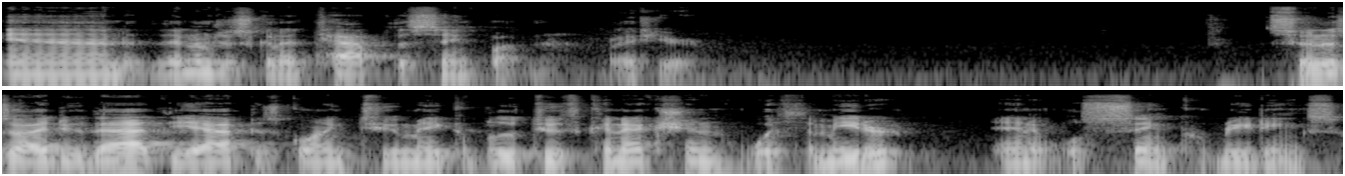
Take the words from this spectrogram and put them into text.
and then I'm just going to tap the sync button right here. As soon as I do that, the app is going to make a Bluetooth connection with the meter, and it will sync readings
